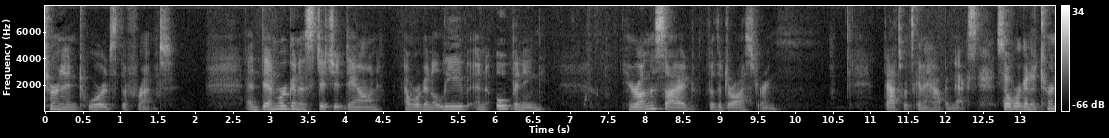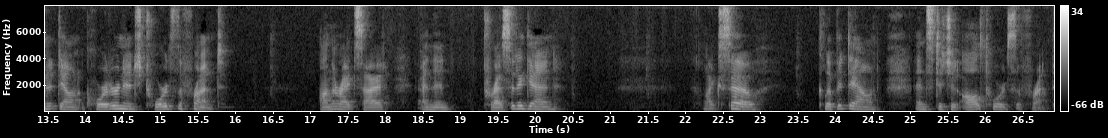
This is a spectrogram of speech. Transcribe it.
turn in towards the front. And then we're going to stitch it down and we're going to leave an opening here on the side for the drawstring. That's what's going to happen next. So we're going to turn it down a quarter an inch towards the front on the right side and then press it again like so, clip it down and stitch it all towards the front.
